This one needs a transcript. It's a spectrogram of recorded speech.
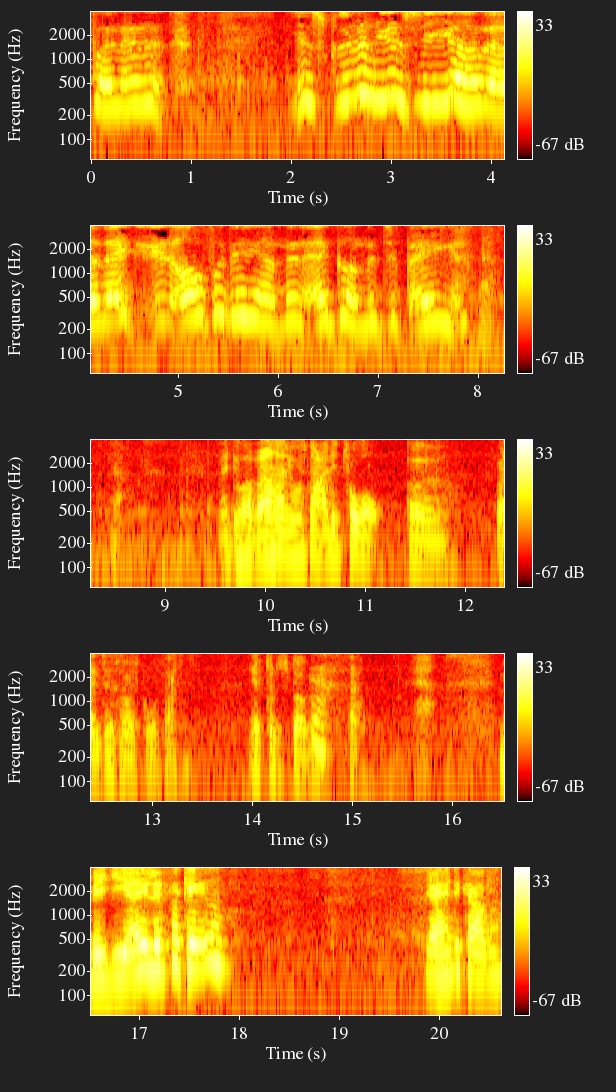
på en anden. Jeg skulle lige sige, at jeg har været væk et år for det her, men er kommet tilbage igen. Men du har været her nu snart i to år øh, på Altids Højskole, faktisk. Efter du stoppede. Ja. ja. Vicky, er I lidt forkælet? Jeg er handicappet.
